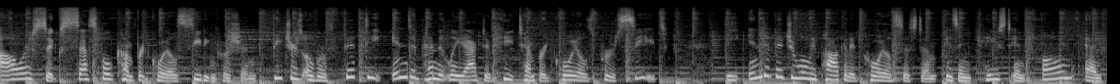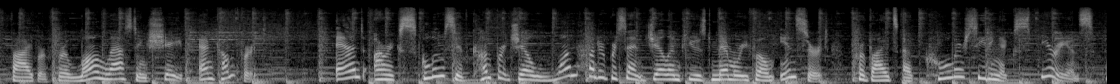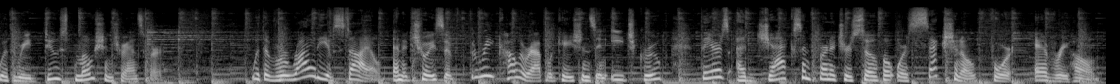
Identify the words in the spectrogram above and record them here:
Our successful Comfort Coil seating cushion features over 50 independently active heat tempered coils per seat. The individually pocketed coil system is encased in foam and fiber for long lasting shape and comfort. And our exclusive Comfort Gel 100% gel infused memory foam insert provides a cooler seating experience with reduced motion transfer. With a variety of style and a choice of three color applications in each group, there's a Jackson Furniture sofa or sectional for every home.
